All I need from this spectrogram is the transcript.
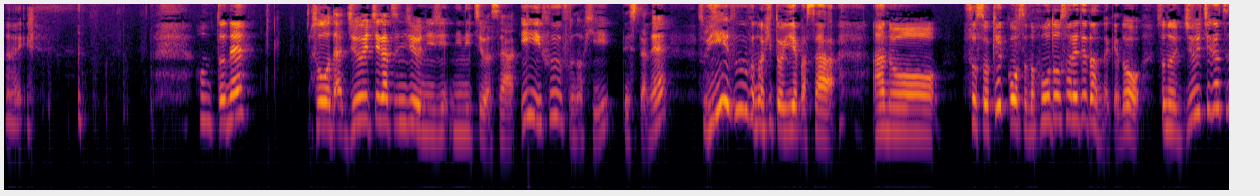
はい。本当ね。そうだ、11月22日はさ、いい夫婦の日でしたね。そう、いい夫婦の日といえばさ、あのーそうそう、結構その報道されてたんだけど、その11月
